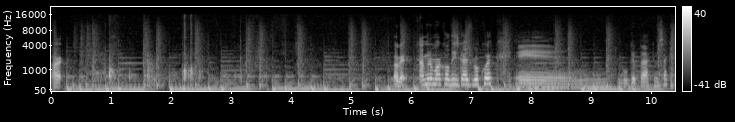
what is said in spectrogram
All right. Okay, I'm gonna mark all these guys real quick and we'll get back in a second.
